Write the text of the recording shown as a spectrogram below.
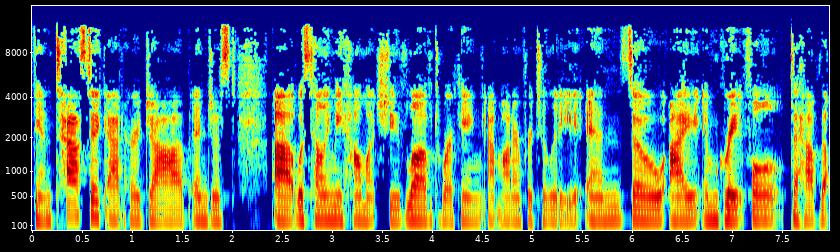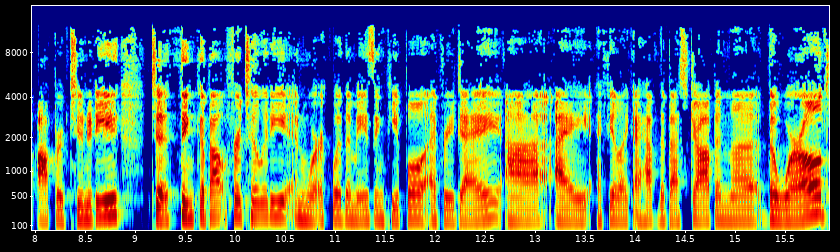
fantastic at her job and just uh, was telling me how much she loved working at Modern Fertility. And so I am grateful to have the opportunity to think about fertility and work with amazing people every day. Uh, I, I feel like I have the best job in the, the world.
